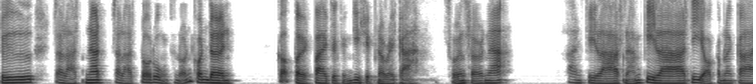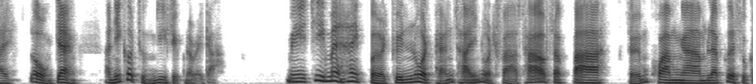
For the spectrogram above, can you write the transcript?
ซื้อ ตลาดนัด ตลาดโต้รุ่งถนนคนเดิน ก็เปิดไปจนถึง 20นาฬิกาสวนสาธารณะลานกีฬาสนามกีฬาที่ออกกำลังกาย โล่งแจ้ง อันนี้ก็ถึง 20นาฬิกามีที่ไม่ให้เปิดคือนวดแผนไทยนวดฝ่าเท้าสปา เสริมความงามและเพื่อสุข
